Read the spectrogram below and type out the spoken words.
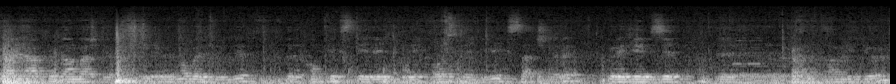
Brian Arthur'dan başlıyor. E, Nobel ödüllü e, kompleksiteyle ilgili, force ile ilgili iktisatçıları göreceğimizi e, tahmin ediyorum.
